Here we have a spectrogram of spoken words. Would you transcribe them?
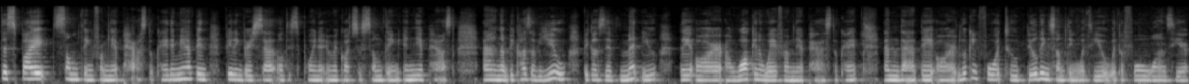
despite something from their past, okay, they may have been feeling very sad or disappointed in regards to something in their past, and because of you, because they've met you, they are uh, walking away from their past, okay, and that they are looking forward to building something with you with the four wands here,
